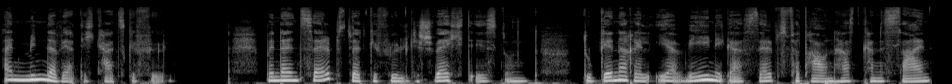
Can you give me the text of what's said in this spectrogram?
ein Minderwertigkeitsgefühl. Wenn dein Selbstwertgefühl geschwächt ist und du generell eher weniger Selbstvertrauen hast, kann es sein,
